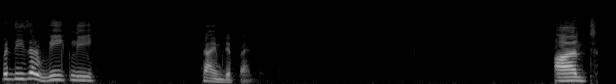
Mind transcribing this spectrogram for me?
but these are weakly time dependent and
